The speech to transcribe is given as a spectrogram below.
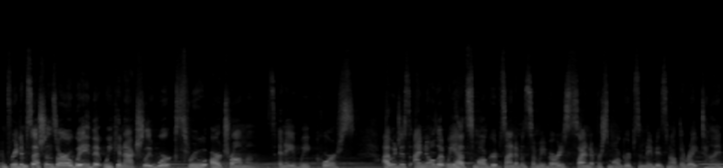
And freedom sessions are a way that we can actually work through our trauma. It's an eight week course. I would just, I know that we had small groups sign up, and some of you have already signed up for small groups, and maybe it's not the right time.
